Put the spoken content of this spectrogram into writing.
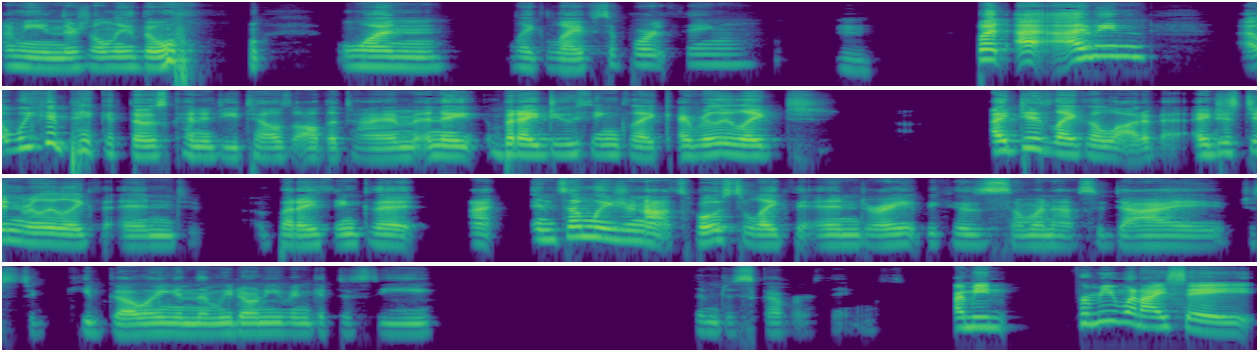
I mean, there's only the one like life support thing. But I, I mean, uh, we could pick at those kind of details all the time, and I. But I do think like I really liked. I did like a lot of it. I just didn't really like the end. But I think that I, in some ways you're not supposed to like the end, right? Because someone has to die just to keep going, and then we don't even get to see them discover things. I mean, for me, when I say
